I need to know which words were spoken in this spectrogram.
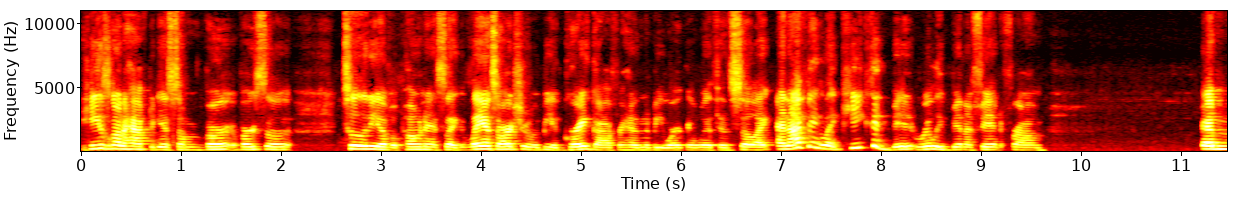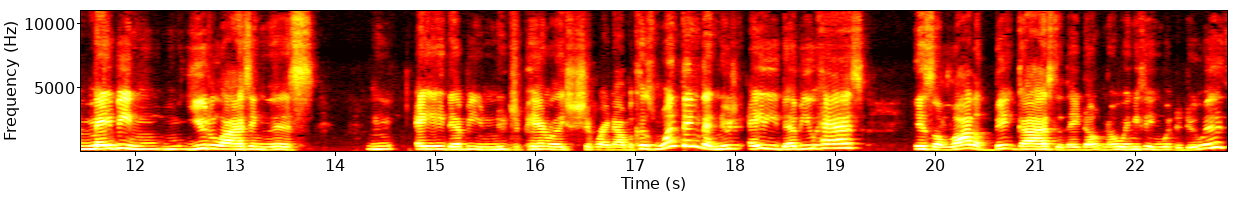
He's gonna have to get some ver- versatility of opponents. Like Lance Archer would be a great guy for him to be working with, and so like, and I think like he could be, really benefit from. And maybe utilizing this AEW New Japan relationship right now because one thing that New AEW has is a lot of big guys that they don't know anything what to do with.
